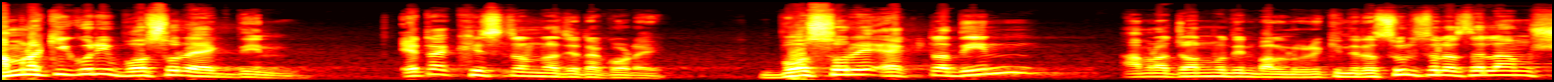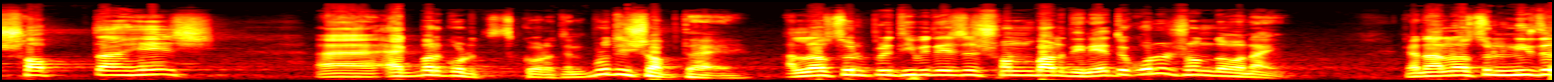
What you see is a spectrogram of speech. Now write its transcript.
আমরা কি করি? বছরে একদিন। এটা খ্রিস্টানরা যেটা করে, বছরে একটা দিন আমরা জন্মদিন পালন করি। কিন্তু রসুল সাল্লাহ সাল্লাম সপ্তাহে একবার করেছেন, প্রতি সপ্তাহে। আল্লাহ রসুল পৃথিবীতে এসে সোমবার দিন, এতে কোনো সন্দেহ নাই। কারণ আল্লাহ রসুল নিজে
